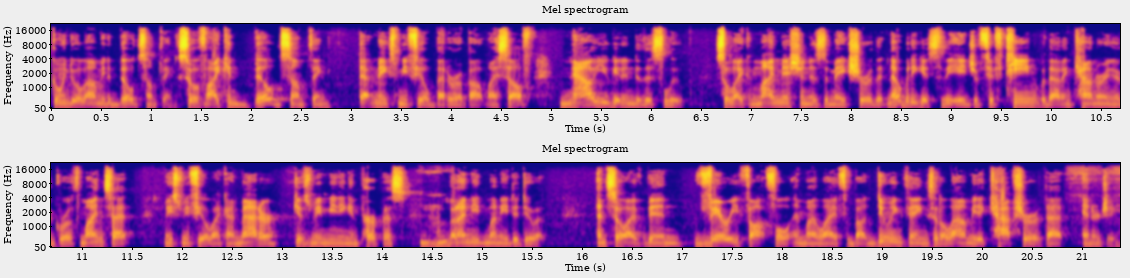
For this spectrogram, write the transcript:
going to allow me to build something. So if I can build something, that makes me feel better about myself. Now you get into this loop. So, like, my mission is to make sure that nobody gets to the age of 15 without encountering a growth mindset. Makes me feel like I matter, gives me meaning and purpose, mm-hmm. but I need money to do it. And so I've been very thoughtful in my life about doing things that allow me to capture that energy.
